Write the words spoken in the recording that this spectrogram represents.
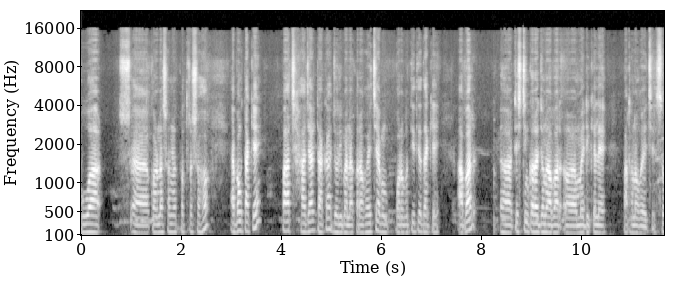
বুয়া করোনা সনদপত্র সহ এবং তাকে পাঁচ হাজার টাকা জরিমানা করা হয়েছে এবং পরবর্তীতে তাকে আবার টেস্টিং করার জন্য আবার মেডিকেলে পাঠানো হয়েছে। সো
